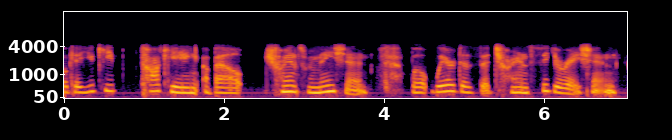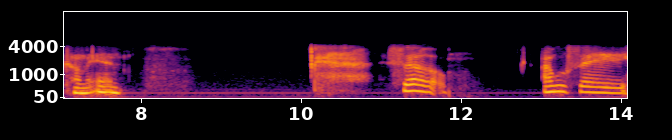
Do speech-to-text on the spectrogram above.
okay, you keep talking about transformation, but where does the transfiguration come in? So I will say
